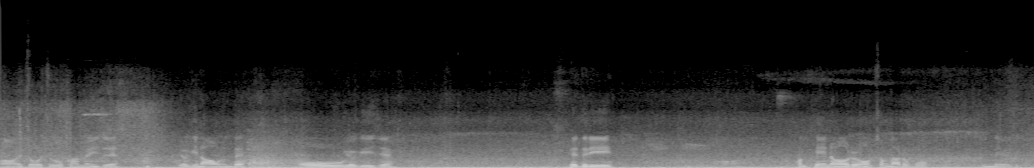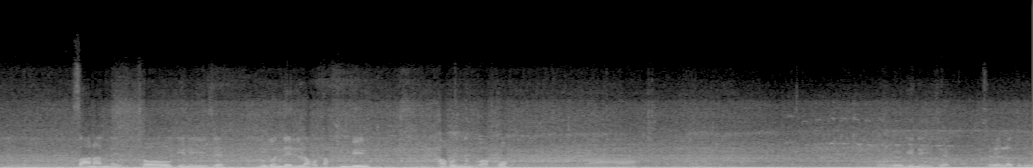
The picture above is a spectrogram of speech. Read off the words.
어, 이쪽으로 쭉 가면 이제 여기 나오는데 오 여기 이제 배들이 컨테이너를 엄청 나르고 있네요. 쌓아놨네. 저기는 이제 물건 내리려고 딱 준비 하고 있는 것 같고. 아. 어, 여기는 이제 트레일러들이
